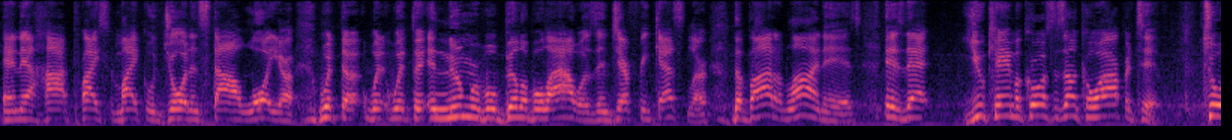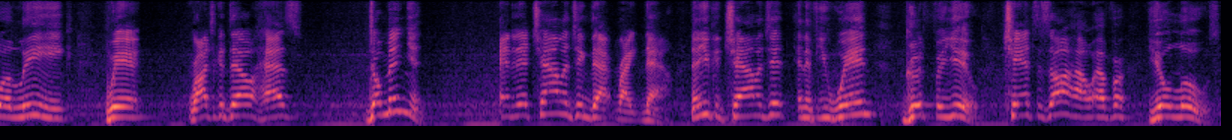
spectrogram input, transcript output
and their high-priced Michael Jordan style lawyer with the with, with the innumerable billable hours and Jeffrey Kessler. The bottom line is is that you came across as uncooperative to a league where Roger Goodell has dominion. And they're challenging that right now. Now you can challenge it, and if you win, good for you. Chances are, however, you'll lose.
